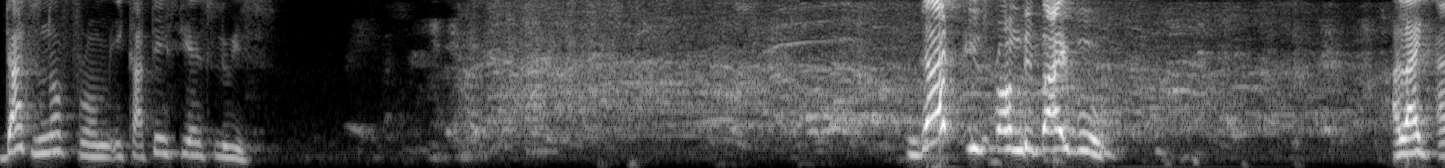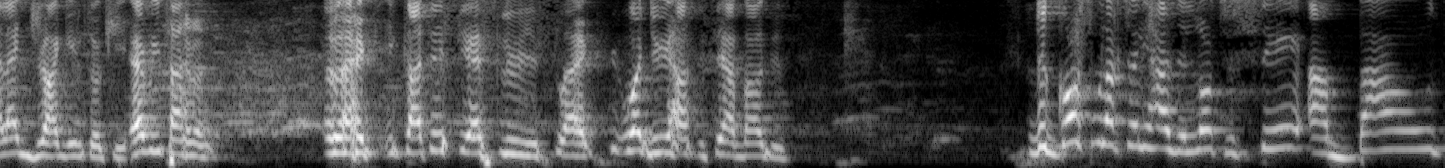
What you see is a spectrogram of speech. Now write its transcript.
That is not from Ikate C.S. Lewis. That is from the Bible. I like I like dragging Turkey every time. Like Ikate C.S. Lewis. Like, what do you have to say about this? The gospel actually has a lot to say about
